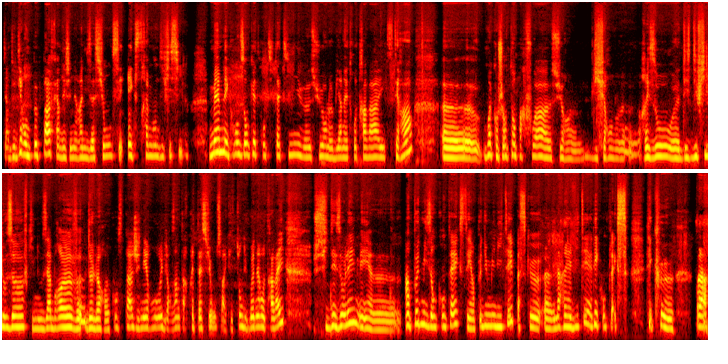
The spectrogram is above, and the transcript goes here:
C'est-à-dire de dire on ne peut pas faire des généralisations, c'est extrêmement difficile. Même les grandes enquêtes quantitatives sur le bien-être au travail, etc. Euh, moi, quand j'entends parfois sur euh, différents réseaux des, philosophes qui nous abreuvent de leurs constats généraux et de leurs interprétations sur la question du bonheur au travail, je suis désolée, mais euh, un peu de mise en contexte et un peu d'humilité parce que euh, la réalité, elle est complexe et que voilà,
